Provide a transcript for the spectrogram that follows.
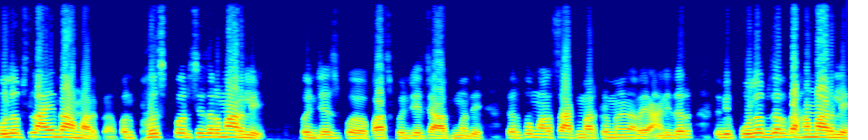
पुलअप्सला आहे दहा मार्क पण फर्स्ट पर्ची जर मारली पंचेचाळीस पाच पंचेच्या आतमध्ये तर तुम्हाला साठ मार्क मिळणार आहे. आणि जर तुम्ही पुलअप जर दहा मारले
